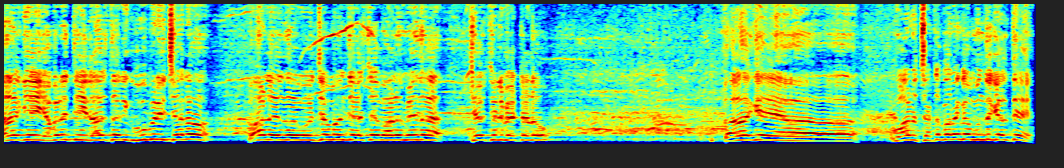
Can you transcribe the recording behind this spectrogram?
అలాగే ఎవరైతే ఈ రాజధానికి భూములు ఇచ్చారో వాళ్ళు ఏదో ఉద్యమం చేస్తే వాళ్ళ మీద కేసులు పెట్టడం అలాగే వాళ్ళు చట్టపరంగా ముందుకెళ్తే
